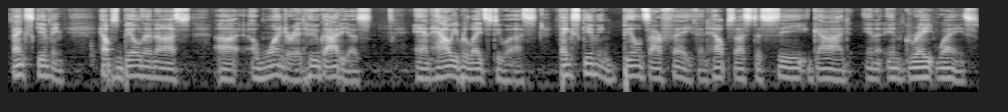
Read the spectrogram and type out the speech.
Thanksgiving helps build in us uh, a wonder at who God is and how He relates to us. Thanksgiving builds our faith and helps us to see God in, in great ways.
